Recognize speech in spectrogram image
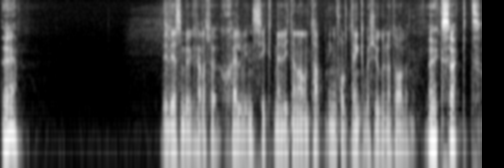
Det, Det är det som brukar kallas för självinsikt med en liten annan tappning än folk tänker på 2000-talet. exakt.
